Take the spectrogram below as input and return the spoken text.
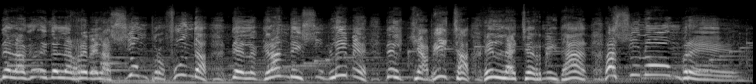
de la, de la revelación profunda del grande y sublime, del que habita en la eternidad. A su nombre.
